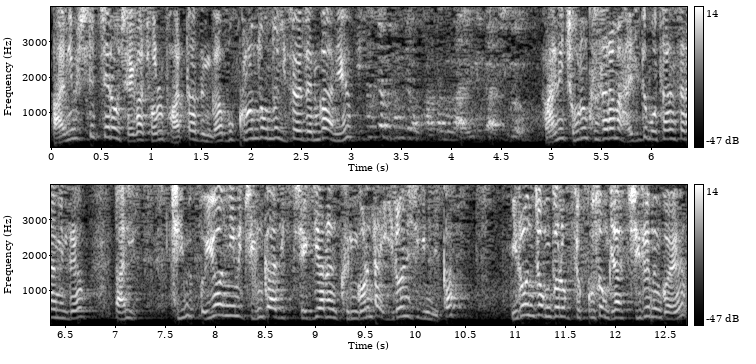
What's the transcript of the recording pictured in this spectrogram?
아니면 실제로 제가 저를 봤다든가 뭐 그런 정도 있어야 되는 거 아니에요? 이세창 총재가 봤다는 거 아닙니까 지금? 아니, 저는 그 사람을 알지도 못하는 사람인데요. 아니, 김 의원님이 지금까지 제기하는 근거는 다 이런 식입니까? 이런 정도로 듣고서 그냥 지르는 거예요?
